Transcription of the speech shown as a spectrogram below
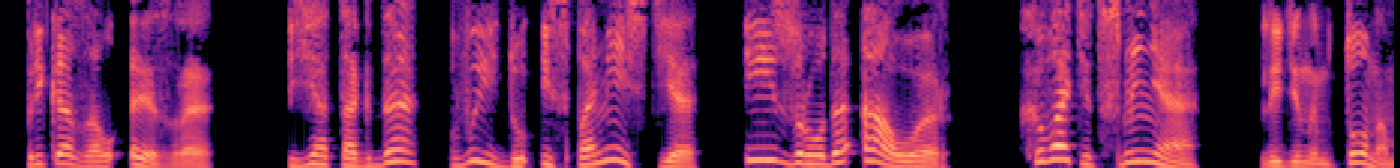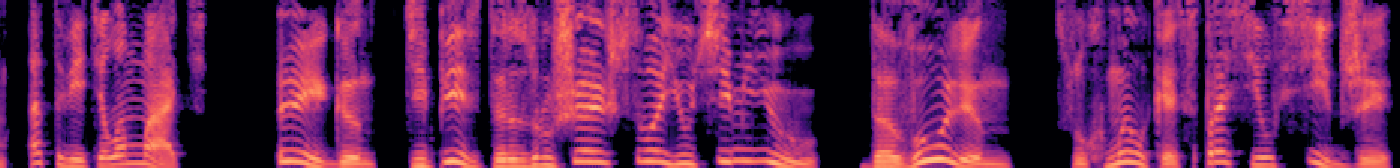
— приказал Эзра. «Я тогда выйду из поместья и из рода Ауэр», «Хватит с меня!» — ледяным тоном ответила мать. «Эйгон, теперь ты разрушаешь свою семью. Доволен?» — с ухмылкой спросил Сиджи.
